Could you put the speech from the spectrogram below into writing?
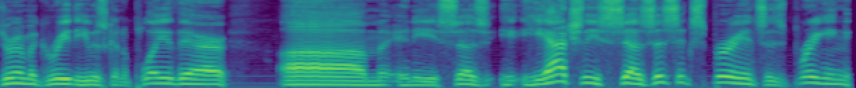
Durham agreed that he was going to play there. Um, and he says he actually says this experience is bringing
